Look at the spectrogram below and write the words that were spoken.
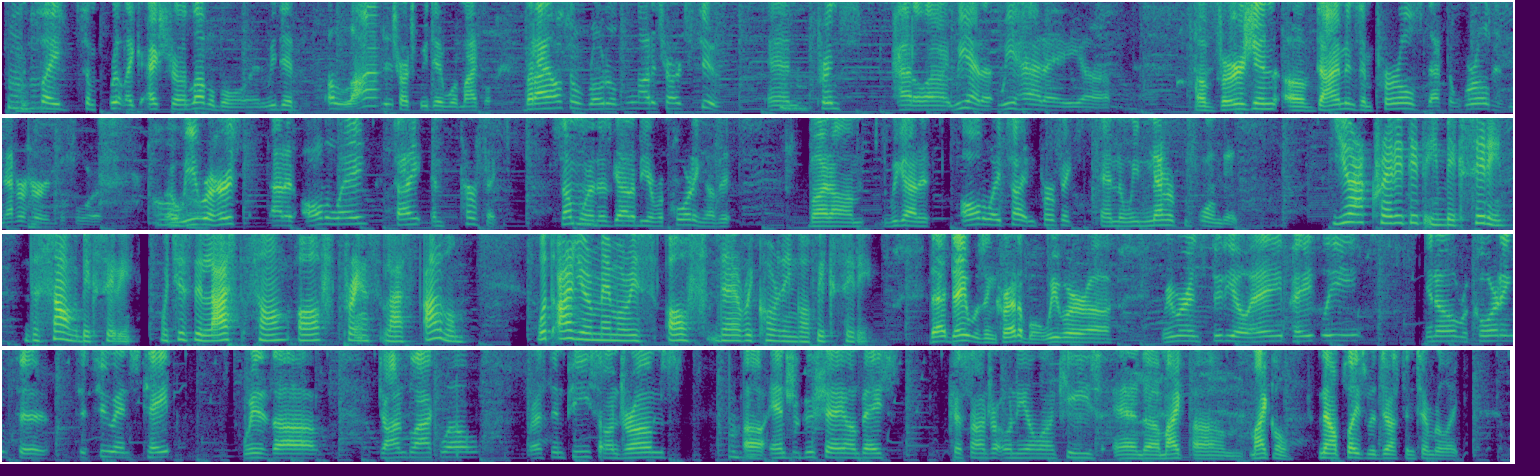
We Mhm. played some real, like Xtralovable, and we did a lot of the charts we did with Michael. But I also wrote a lot of charts too, and Prince had a lot. We had a we had a uh, a version of Diamonds and Pearls that the world has never heard before. Oh. We rehearsed, got it all the way tight and perfect. Somewhere Mm. there's got to be a recording of it, but um, we got it all the way tight and perfect, and we never performed it. You are credited in Big City, the song Big City, which is the last song of Prince's last album. What are your memories of the recording of Big City? that day was incredible. We were uh, we were in Studio A, Paisley, you know, recording to to two inch tape with uh, John Blackwell, rest in peace, on drums, uh, Andrew Gouché on bass, Cassandra O'Neal on keys, and uh, Mike um, Michael now plays with Justin Timberlake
